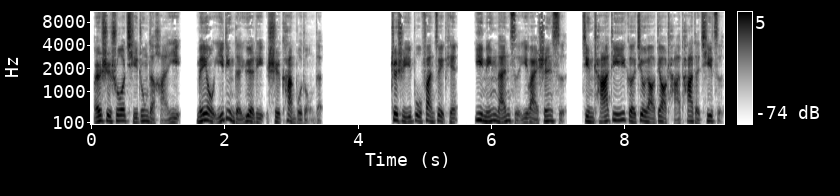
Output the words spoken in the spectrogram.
而是说其中的含义，没有一定的阅历是看不懂的。这是一部犯罪片，一名男子意外身死，警察第一个就要调查他的妻子，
